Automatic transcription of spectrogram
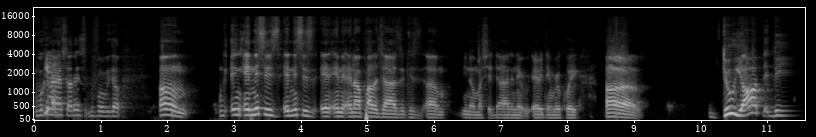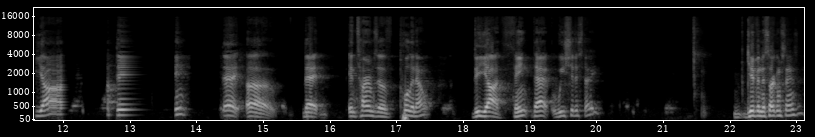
Well, can I ask y'all this before we go? Um, and, and this is and this is and, and, and I apologize because um you know my shit died and everything real quick. Uh, do y'all do y'all think that uh that in terms of pulling out, do y'all think that we should have stayed? Given the circumstances?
